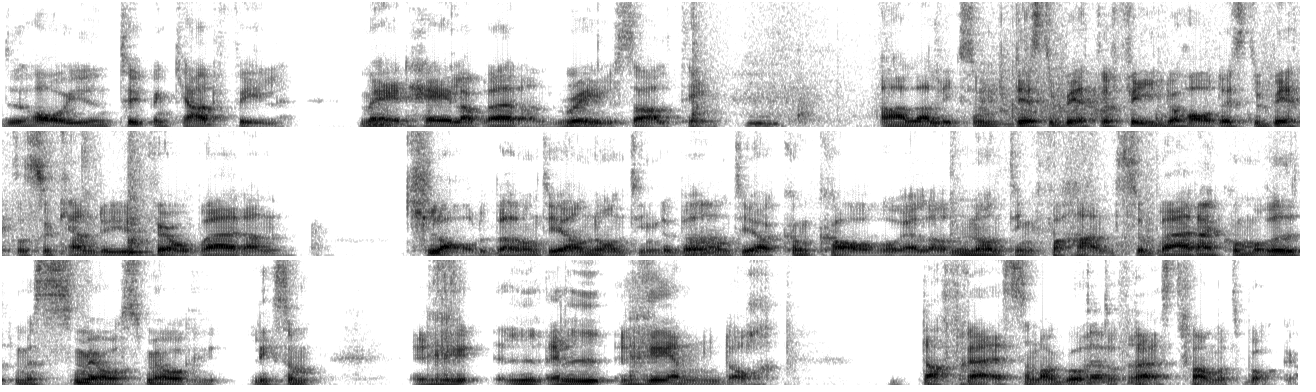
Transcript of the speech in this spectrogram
du har ju en typ en CAD-fil med hela brädan. Rails och allting. Alla liksom... Desto bättre fil du har desto bättre så kan du ju få brädan klar. Du behöver inte göra någonting. Du behöver inte göra konkaver eller någonting för hand. Så brädan kommer ut med små, små liksom ränder där fräsen har gått och fräst fram och tillbaka.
